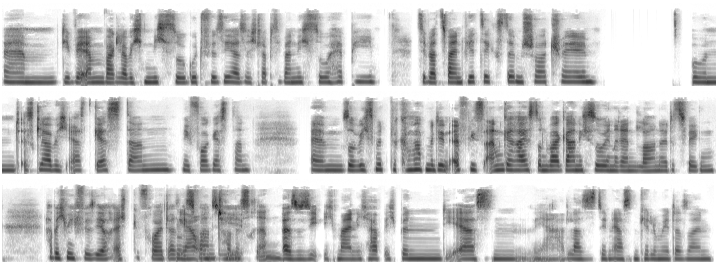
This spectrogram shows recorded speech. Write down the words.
Ähm, die WM war, glaube ich, nicht so gut für sie. Also ich glaube, sie war nicht so happy. Sie war 42. im Short Trail und ist, glaube ich, erst gestern, nee, vorgestern, ähm, so wie ich es mitbekommen habe, mit den Öffis angereist und war gar nicht so in Rennlaune. Deswegen habe ich mich für sie auch echt gefreut. Also Ja, es war ein sie- tolles Rennen. Also sie, ich meine, ich habe, ich bin die ersten, ja, lass es den ersten Kilometer sein,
